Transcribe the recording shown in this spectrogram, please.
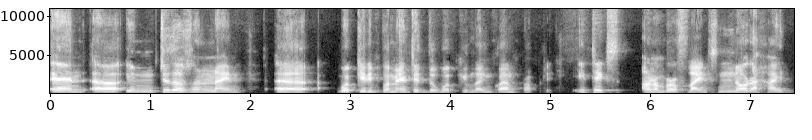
And uh, in 2009, uh, WebKit implemented the WebKit line clamp property. It takes a number of lines, not a height,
